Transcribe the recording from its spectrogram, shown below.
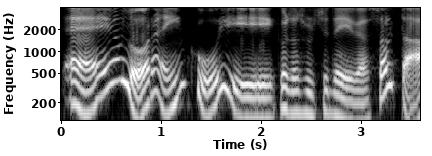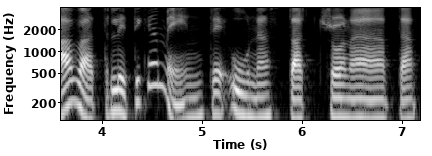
E allora in cui cosa succedeva? Saltava atleticamente una staccionata.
